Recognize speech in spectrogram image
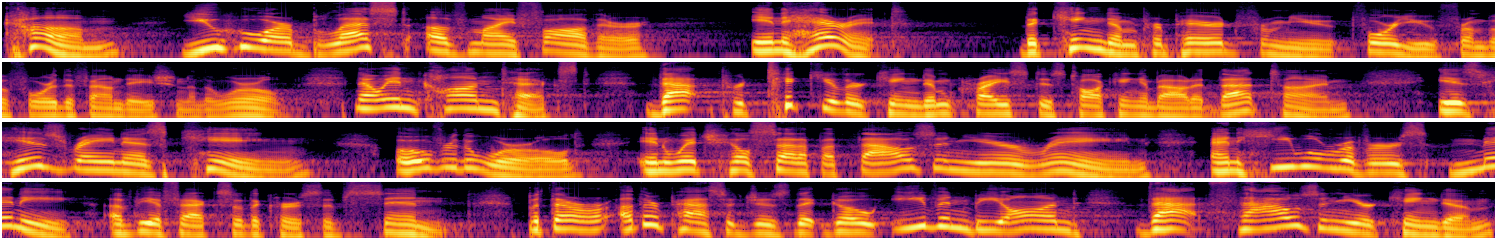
Come, you who are blessed of my Father, inherit the kingdom prepared from you, for you from before the foundation of the world. Now, in context, that particular kingdom Christ is talking about at that time is his reign as king over the world, in which he'll set up a thousand year reign, and he will reverse many of the effects of the curse of sin. But there are other passages that go even beyond that thousand year kingdom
